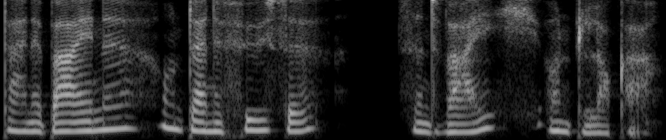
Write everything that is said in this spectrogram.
Deine Beine und deine Füße sind weich und locker.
